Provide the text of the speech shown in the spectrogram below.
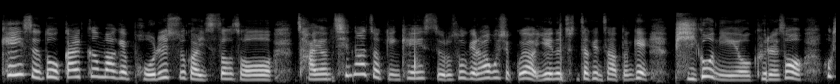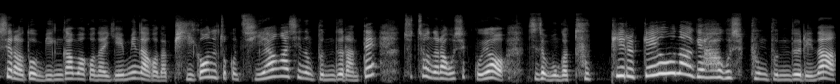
케이스도 깔끔하게 버릴 수가 있어서 자연 친화적인 케이스로 소개를 하고 싶고요. 얘는 진짜 괜찮았던 게 비건이에요. 그래서 혹시라도 민감하거나 예민하거나 비건을 조금 지향하시는 분들한테 추천을 하고 싶고요. 진짜 뭔가 두피를 개운하게 하고 싶은 분들이나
